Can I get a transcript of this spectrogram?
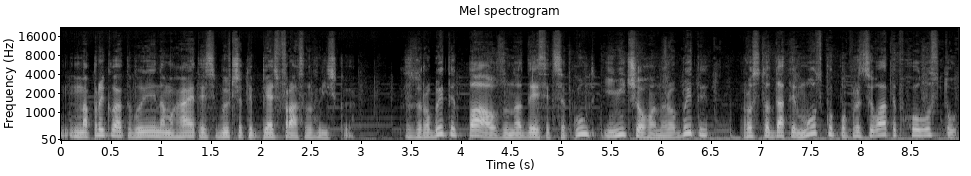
наприклад, ви намагаєтесь вивчити 5 фраз англійською, зробити паузу на 10 секунд і нічого не робити, просто дати мозку попрацювати в холосту,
